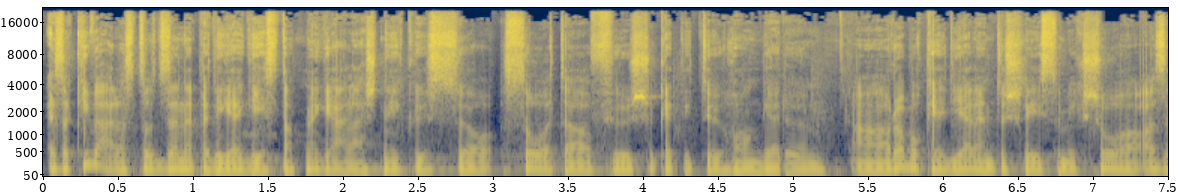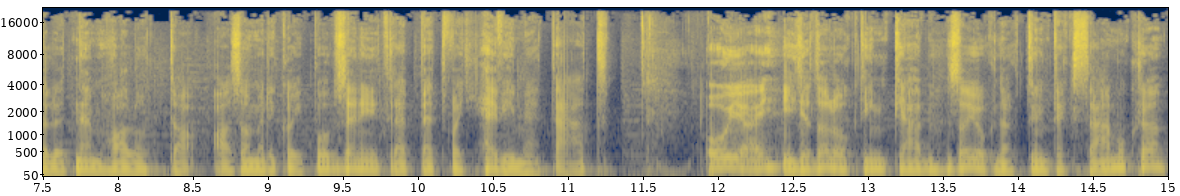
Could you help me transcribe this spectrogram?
ez a kiválasztott zene pedig egész nap megállás nélkül szó- szólt a fülsüket ütő hangerőm. A rabok egy jelentős része még soha azelőtt nem hallotta az amerikai popzenét, repet vagy heavy metát, Ó, jaj. így a dalok inkább zajoknak tűntek számukra,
